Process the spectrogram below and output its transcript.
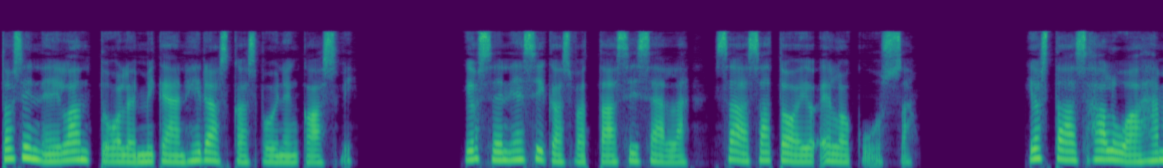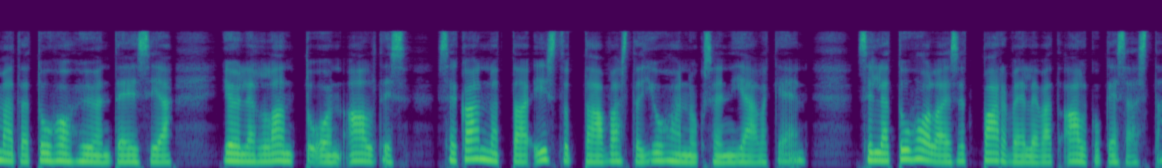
Tosin ei lanttu ole mikään hidaskasvuinen kasvi. Jos sen esikasvattaa sisällä, saa satoa jo elokuussa. Jos taas haluaa hämätä tuhohyönteisiä, joille lanttu on altis, se kannattaa istuttaa vasta juhannuksen jälkeen, sillä tuholaiset parveilevat alkukesästä.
